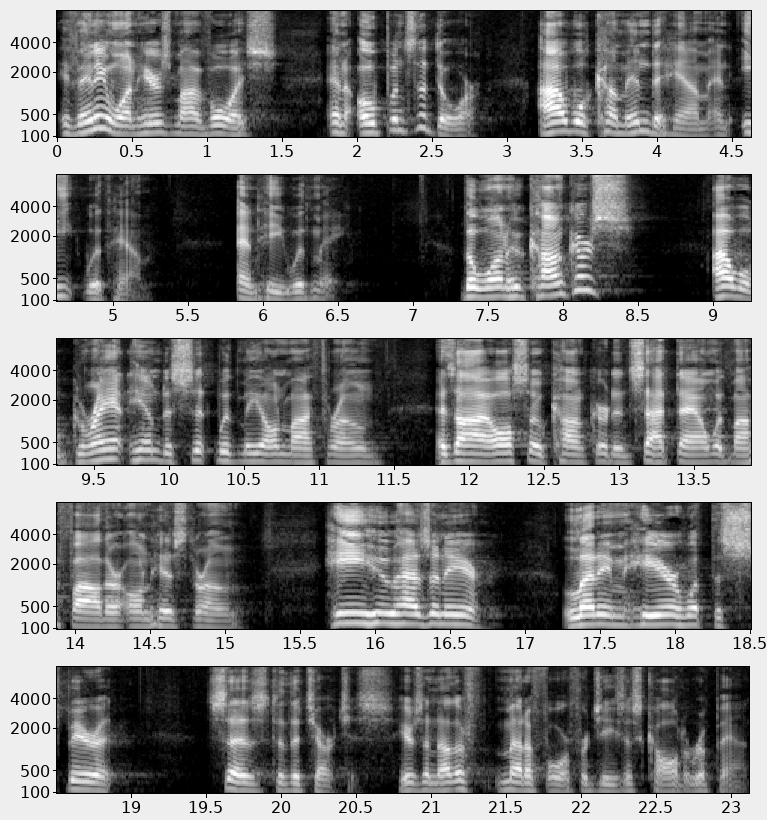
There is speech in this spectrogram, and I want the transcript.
If anyone hears my voice and opens the door, I will come into him and eat with him, and he with me. The one who conquers, I will grant him to sit with me on my throne, as I also conquered and sat down with my Father on his throne. He who has an ear, let him hear what the Spirit says to the churches. Here's another metaphor for Jesus' call to repent.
